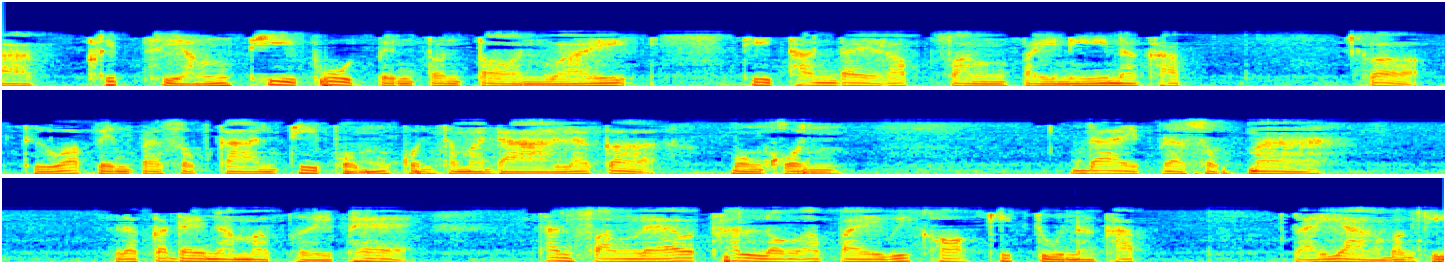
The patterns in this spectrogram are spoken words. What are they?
ากคลิปเสียงที่พูดเป็นตอนๆไว้ ที่ท่านได้รับฟังไปนี้นะครับ ก็ถือว่าเป็นประสบการณ์ที่ผมคนธรรมดาแล้วก็มงคล ได้ประสบมา แล้วก็ได้นำมาเผยแพร่ ท่านฟังแล้วท่านลองเอาไปวิเคราะห์คิดดูนะครับ หลายอย่างบางที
